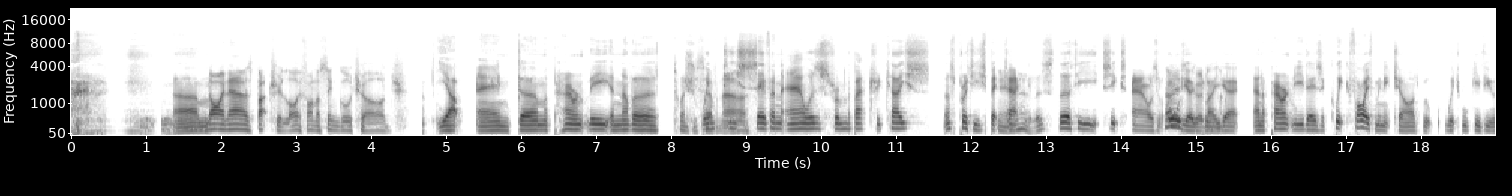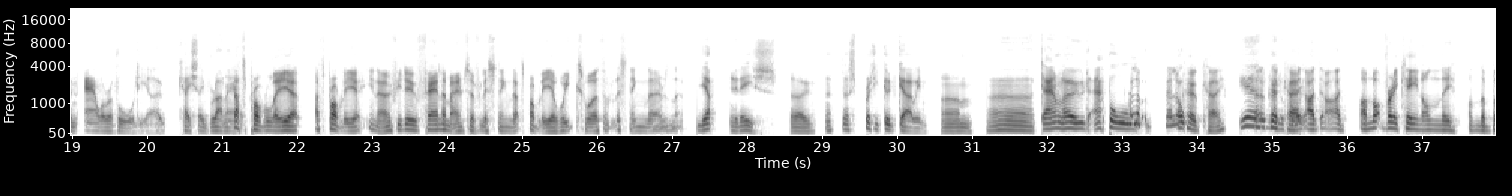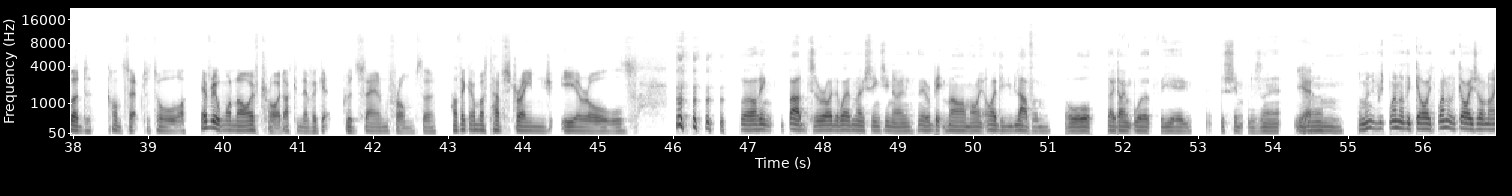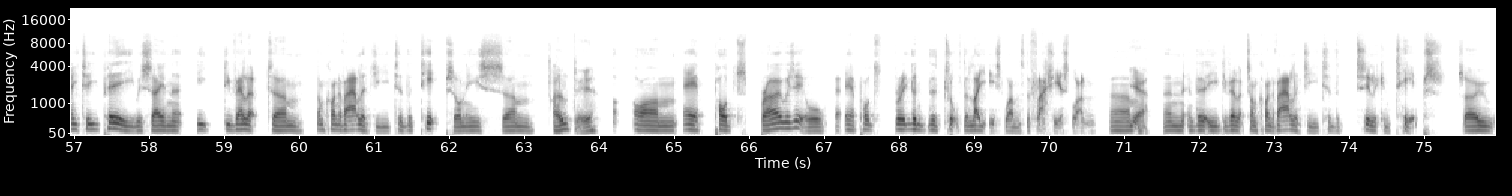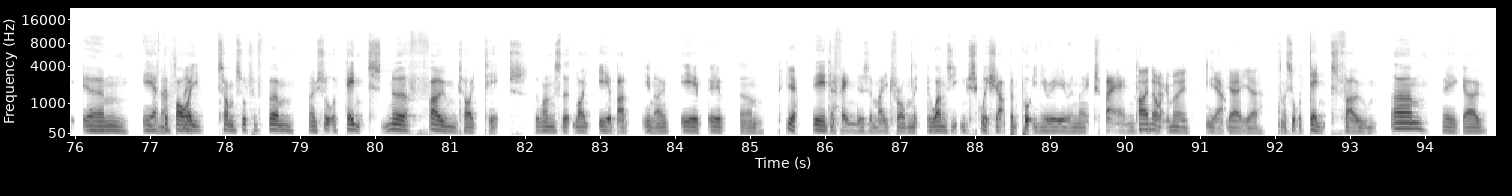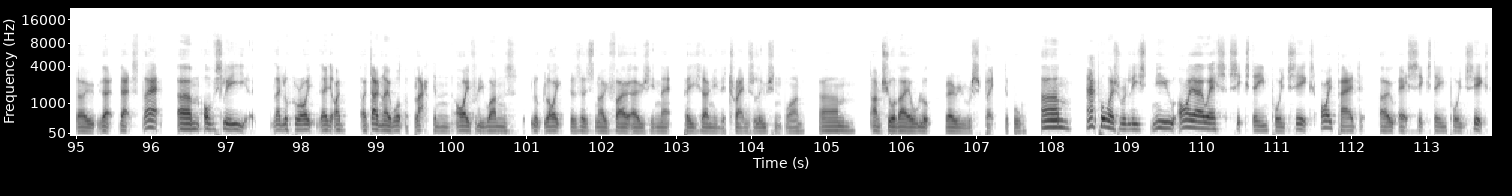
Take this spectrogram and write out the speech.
um, Nine hours battery life on a single charge. Yep, and um, apparently another 27 hours. 27 hours from the battery case. That's pretty spectacular. It's 36 hours of That audio good, playback, and apparently there's a quick five minute charge which will give you an hour of audio in case they've run out. That's probably uh, that's probably uh, you know if you do a fair amount of listening, that's probably a week's worth of listening there, isn't it? Yep, it is. So that's pretty good going. Um, uh, download Apple. They look, they look okay. yeah, They look they okay. alright. I, I, I'm not very keen on the on the bud concept at all. Every one I've tried, I can never get good sound from. So I think I must have strange ear holes. well, I think buds are either one of those things, you know, they're a bit marmite. Either you love them or they don't work for you. It's as simple as that. Yeah. Um, I mean, one of the guys, one of the guys on ATP was saying that he developed um, some kind of allergy to the tips on his um, Oh dear. Um AirPods Pro, is it, or AirPods Three, the, the sort of the latest ones, the flashiest ones. Um, Yeah. and that he developed some kind of allergy to the silicon tips, so um, he had to buy some sort of um those sort of dense Nerf foam type tips, the ones that like earbud, you know, ear ear um. Yeah. ear defenders are made from the, the ones you can squish up and put in your ear and they expand. I know what you mean. Yeah, Yeah, yeah. a sort of dense foam. Um, there you go. So that that's that. Um, obviously they look right. They, I I don't know what the black and ivory ones look like because there's no photos in that piece, only the translucent one. Um, I'm sure they all look very respectable. Um, Apple has released new iOS 16.6, iPad OS 16.6,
